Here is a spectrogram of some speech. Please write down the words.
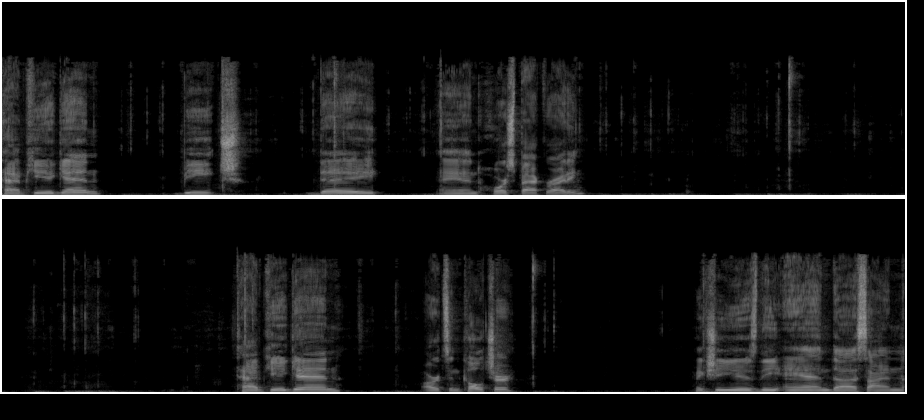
Tab key again, beach, day, and horseback riding. Tab key again, arts and culture. Make sure you use the and uh, sign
